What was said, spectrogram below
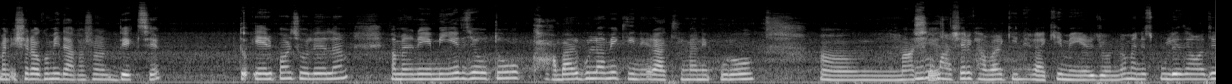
মানে সেরকমই দেখাশোনা, দেখছে। তো এরপর চলে এলাম। মানে মেয়ের যেহেতু খাবারগুলো আমি কিনে রাখি মানে পুরো মাসে মাসের। খাবার কিনে রাখি মেয়ের জন্য। মানে স্কুলে যাওয়া যে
